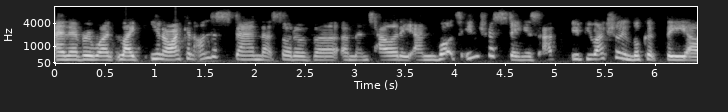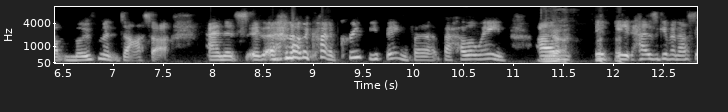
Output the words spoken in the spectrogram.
and everyone, like, you know, I can understand that sort of a, a mentality. And what's interesting is if you actually look at the uh, movement data, and it's it, another kind of creepy thing for, for Halloween. Um, yeah it, it has given us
